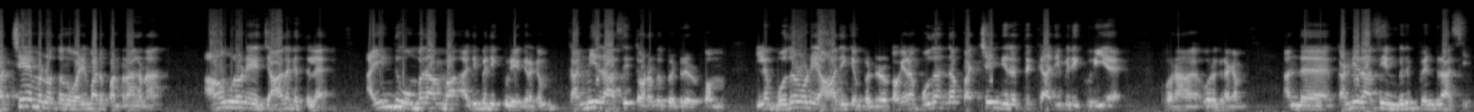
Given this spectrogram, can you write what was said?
பச்சையம்மன் ஒருத்தவங்க வழிபாடு பண்றாங்கன்னா அவங்களுடைய ஜாதகத்துல ஐந்து ஒன்பதாம் பா- அதிபதிக்குரிய கிரகம் கன்னிராசி தொடர்பு பெற்றிருக்கும். இல்ல புதனுடைய ஆதிக்கம் பெற்றிருக்கும். ஏன்னா புதன் தான் பச்சை நிறத்துக்கு அதிபதிக்குரிய ஒரு ஒரு கிரகம். அந்த கன்னிராசி என்பது பெண் ராசி.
